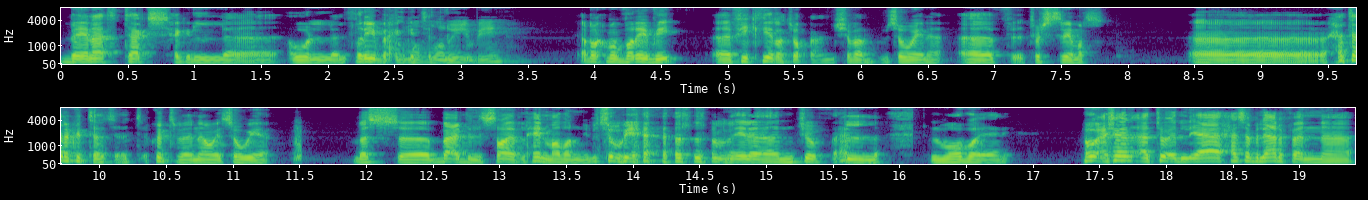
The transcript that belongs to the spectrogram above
بيانات ال tax حق ال- أو الضريبة الرقم حقت الرقم الضريبي. في كثير أتوقع من الشباب مسوينها آه، في Twitch streamers آه، حتى أنا كنت كنت ناوي أسويها بس آه، بعد اللي صاير الحين ما اظني بسويها. إلى نشوف حل الموضوع يعني. هو عشان أتو... حسب اللي أعرفه إن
